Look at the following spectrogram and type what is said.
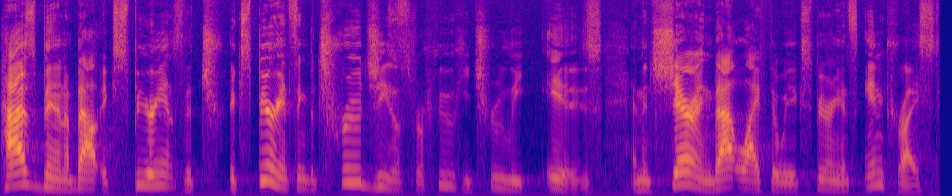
has been about experience the tr- experiencing the true Jesus for who he truly is, and then sharing that life that we experience in Christ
